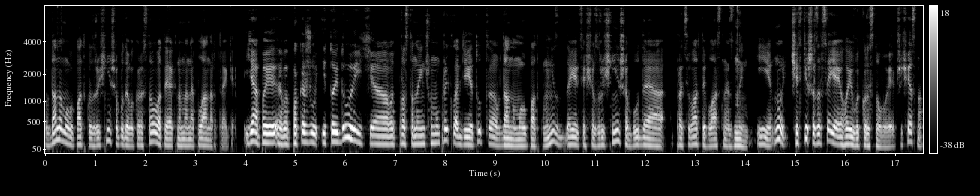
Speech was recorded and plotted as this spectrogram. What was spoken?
В даному випадку зручніше буде використовувати, як на мене, планер трекер. Я покажу і той, і другий, е, просто на іншому прикладі. Тут е, в даному випадку мені здається, що зручніше буде працювати власне з ним. І ну, частіше за все я його і використовую, якщо чесно.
